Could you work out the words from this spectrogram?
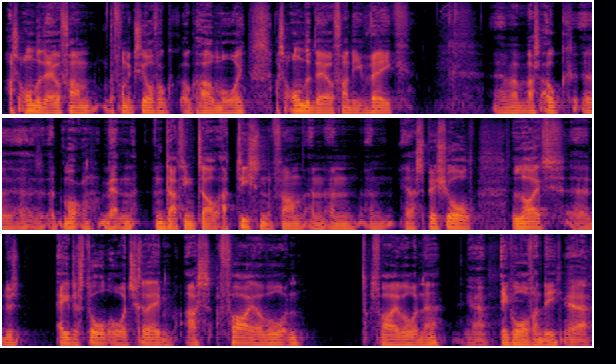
als onderdeel van, dat vond ik zelf ook, ook heel mooi. Als onderdeel van die week uh, was ook het morgen met een, een dertiental artiesten van een, een, een ja, speciaal light. dus Ede Stol ooit schreef als fire woorden. Als fire woorden, hè? Ja. Ik hoor van die. Ja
